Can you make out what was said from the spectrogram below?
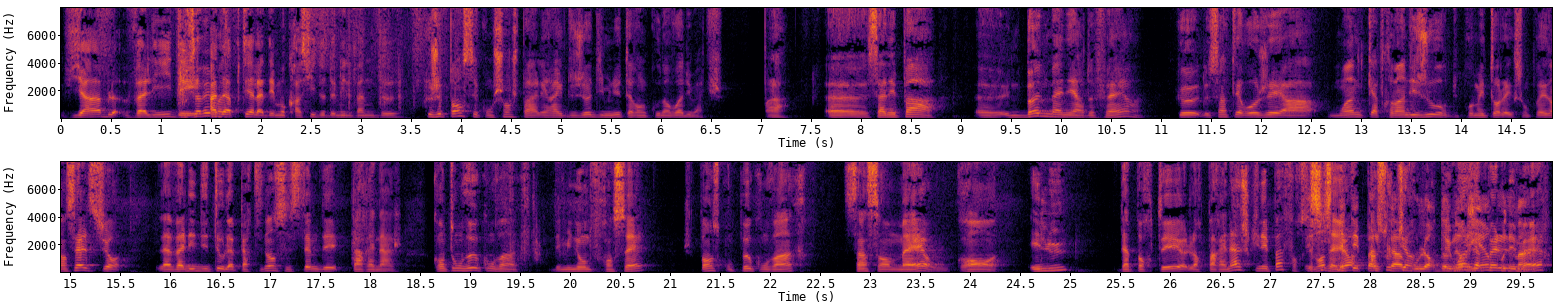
viable, valide et adapté à la démocratie de 2022 Ce que je pense, c'est qu'on ne change pas les règles du jeu dix minutes avant le coup d'envoi du match. Voilà. Euh, ça n'est pas euh, une bonne manière de faire que de s'interroger à moins de 90 jours du premier tour de l'élection présidentielle sur la validité ou la pertinence du système des parrainages. Quand on veut convaincre des millions de Français, je pense qu'on peut convaincre 500 maires ou grands élus d'apporter leur parrainage, qui n'est pas forcément d'ailleurs un soutien. vous leur Et moi, j'appelle les maires,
